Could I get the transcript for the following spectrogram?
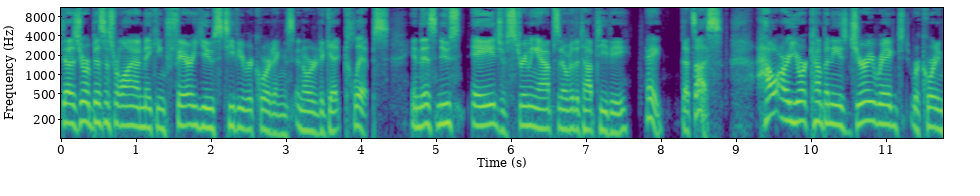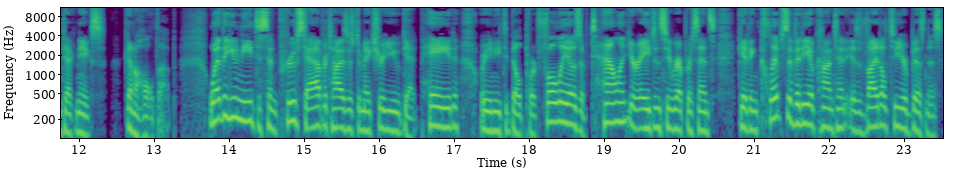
Does your business rely on making fair use TV recordings in order to get clips? In this new age of streaming apps and over the top TV, hey, that's us. How are your company's jury rigged recording techniques going to hold up. Whether you need to send proofs to advertisers to make sure you get paid, or you need to build portfolios of talent your agency represents, getting clips of video content is vital to your business.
